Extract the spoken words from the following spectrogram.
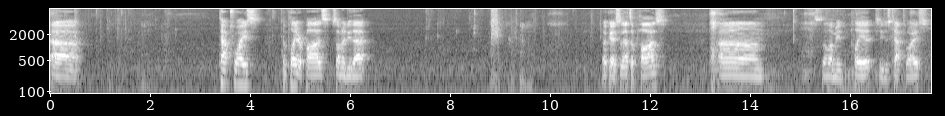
uh, tap twice to play or pause. So I'm to do that. Okay, so that's a pause. Um, so let me play it. So you just tap twice.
